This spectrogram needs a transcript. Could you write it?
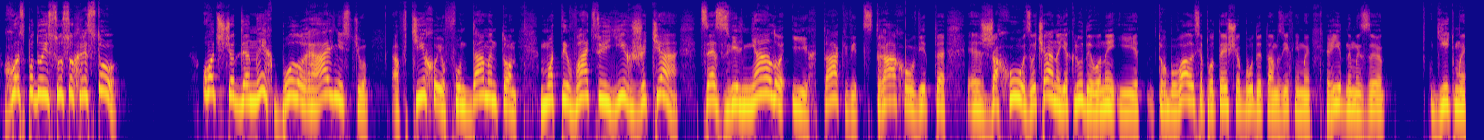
Господу Ісусу Христу. От що для них було реальністю втіхою, фундаментом, мотивацією їх життя. Це звільняло їх так від страху, від е, жаху. Звичайно, як люди вони і турбувалися про те, що буде там з їхніми рідними. з Дітьми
